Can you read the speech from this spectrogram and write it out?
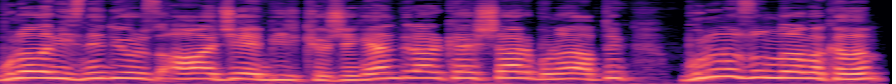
Buna da biz ne diyoruz? AC bir köşegendir arkadaşlar. Buna yaptık. Bunun uzunluğuna bakalım.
